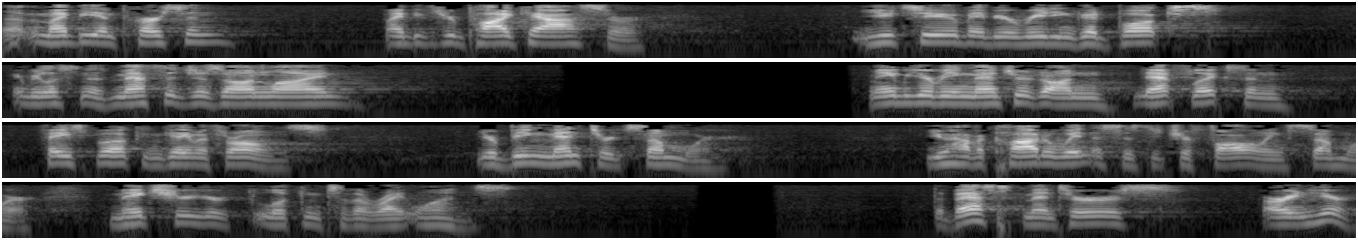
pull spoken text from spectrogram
Uh, it might be in person, might be through podcasts or YouTube. Maybe you're reading good books. Maybe you're listening to messages online. Maybe you're being mentored on Netflix and Facebook and Game of Thrones. You're being mentored somewhere. You have a cloud of witnesses that you're following somewhere. Make sure you're looking to the right ones. The best mentors are in here,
